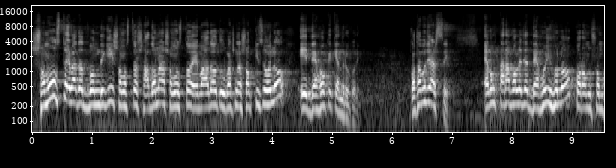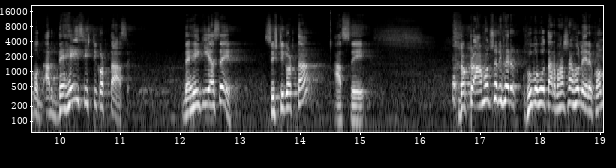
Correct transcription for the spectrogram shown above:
সমস্ত এবাদত বন্দিগি সমস্ত সাধনা, সমস্ত এবাদত উপাসনা সবকিছু হলো এই দেহকে কেন্দ্র করে। কথা বুঝে আসছে? এবং তারা বলে যে দেহই হলো পরম সম্পদ, আর দেহেই সৃষ্টিকর্তা আছে। দেহেই কি আছে? সৃষ্টিকর্তা আছে। ডক্টর আহমদ শরীফের হুবহু তার ভাষা হলো এরকম,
